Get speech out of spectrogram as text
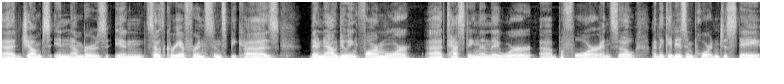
uh, jumps in numbers in South Korea, for instance, because they're now doing far more uh, testing than they were uh, before. And so I think it is important to stay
